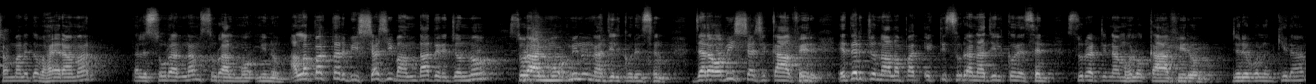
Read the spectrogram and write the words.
সম্মানিত ভাইয়ের আমার তাহলে সুরার নাম সুরাল মিনুন আল্লাপাক তার বিশ্বাসী বান্দাদের জন্য সুরাল মিনু নাজিল করেছেন। যারা অবিশ্বাসী কাফের, এদের জন্য আল্লাপাক একটি সুরা নাজিল করেছেন। সুরাটির নাম হলো কাফিরুন। জোরে বলেন, কি নাম?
